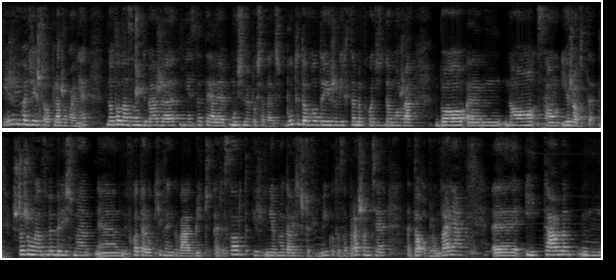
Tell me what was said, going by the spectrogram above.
Jeżeli chodzi jeszcze o plażowanie, no to na Zanzibarze niestety, ale musimy posiadać buty do wody, jeżeli chcemy wchodzić do morza, bo no, są jeżowce. Szczerze mówiąc, my byliśmy w hotelu Kivingwa Beach Resort. Jeżeli nie oglądałeś jeszcze filmiku, to zapraszam Cię do oglądania. E, I tam mm,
